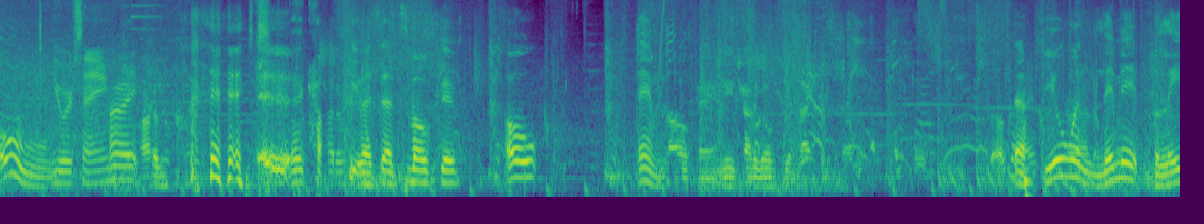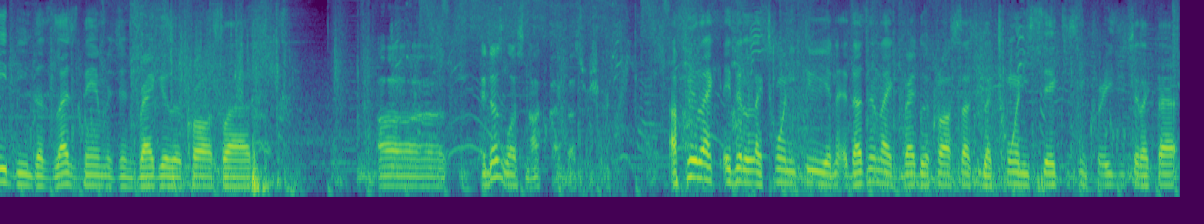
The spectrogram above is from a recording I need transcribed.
Oh. You were saying? All right. Caught him. Caught him. You said smoked him. Oh. Damn. Oh, okay, and he tried to go for the back. I feel when limit blade beam does less damage than regular cross slash. Uh, it does less knockback, that's for sure. I feel like it did like 23 and it doesn't like regular cross slash do like 26 or some crazy shit like that.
